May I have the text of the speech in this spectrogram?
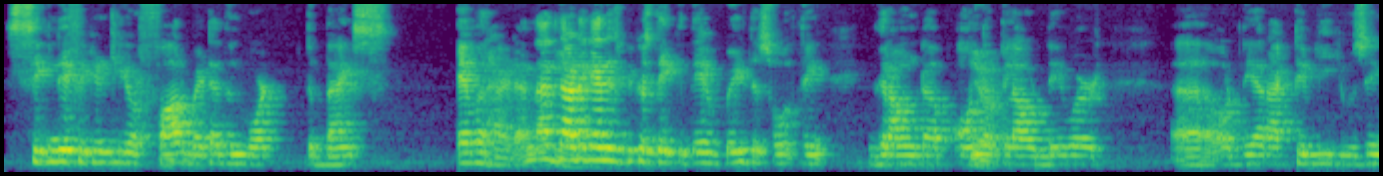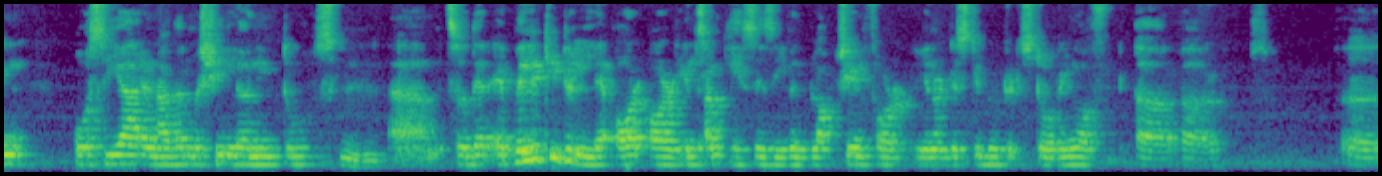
significantly or far better than what the banks ever had. And that, that again is because they they've built this whole thing ground up on Yeah. the cloud. They were uh, or they are actively using OCR and other machine learning tools. Mhm. Um, so their ability to, le- or, or in some cases even blockchain for you know distributed storing of uh, uh, uh,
